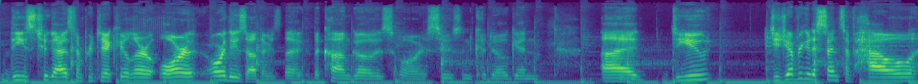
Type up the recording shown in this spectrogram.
these two guys in particular, or or these others, the the Congos or Susan Cadogan, uh, do you did you ever get a sense of how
